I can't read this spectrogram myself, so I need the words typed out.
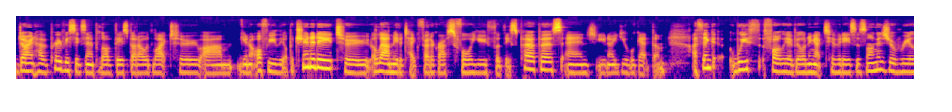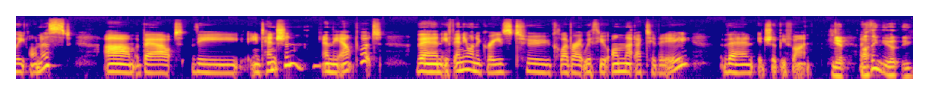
don't have a previous example of this, but I would like to um, you know offer you the opportunity to allow me to take photographs for you for this purpose, and you know you will get them. I think with folio building activities, as long as you're really honest um, about the intention and the output, then if anyone agrees to collaborate with you on that activity, then it should be fine. Yep, I think you,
